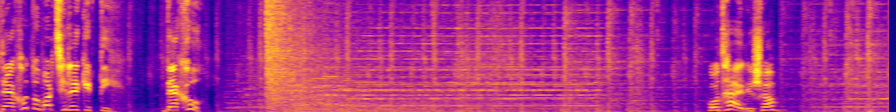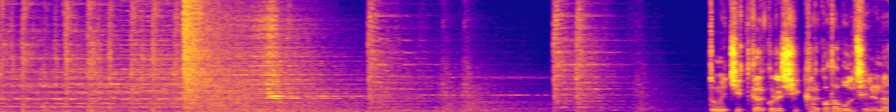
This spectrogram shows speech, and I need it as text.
দেখো তোমার ছেলের কীর্তি। দেখো। কোথায় ঋষভ? তুমি চিৎকার করে শিক্ষার কথা বলছিলে না?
